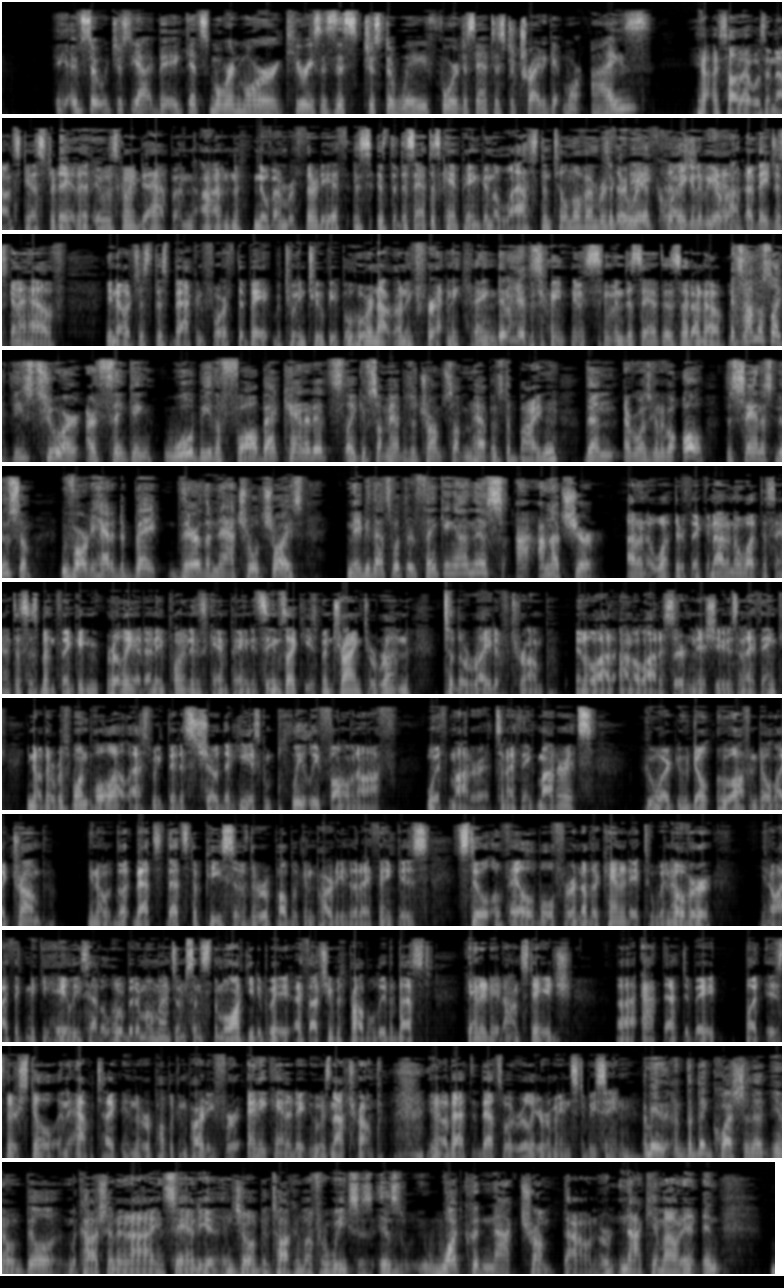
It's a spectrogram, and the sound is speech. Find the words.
so just, yeah, it gets more and more curious. Is this just a way for DeSantis to try to get more eyes? Yeah, I saw that was announced yesterday that it was going to happen on November 30th. Is is the DeSantis campaign going to last until November It's a 30th? great Are they going to be man. around? Are they just going to have you know just this back and forth debate between two people who are not running for anything it's- between Newsom and DeSantis? I don't know. It's almost like these two are, are thinking we'll be the fallback candidates. Like if something happens to Trump, something happens to Biden, then everyone's going to go, oh, DeSantis, Newsom. We've already had a debate. They're the natural choice. Maybe that's what they're thinking on this. I, I'm not sure. I don't know what they're thinking. I don't know what DeSantis has been thinking really at any point in his campaign. It seems like he's been trying to run to the right of Trump in a lot on a lot of certain issues. And I think, you know, there was one poll out last week that showed that he has completely fallen off with moderates. And I think moderates who are who don't who often don't like Trump, you know, th- that's that's the piece of the Republican Party that I think is still available for another candidate to win over. You know, I think Nikki Haley's had a little bit of momentum since the Milwaukee debate. I thought she was probably the best candidate on stage uh, at that debate. But is there still an appetite in the Republican Party for any candidate who is not Trump? You know, that that's what really remains to be seen. I mean, the big question that, you know, Bill McCoshen and I and Sandy and Joe have been talking about for weeks is, is what could knock Trump down or knock him out? And, and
